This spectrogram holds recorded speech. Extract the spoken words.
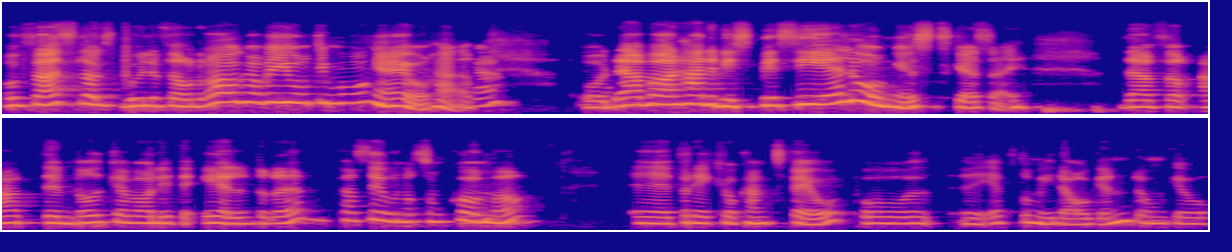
Och fastlagsbulleföredrag har vi gjort i många år här. Ja. Och där var, hade vi speciell ångest ska jag säga. Därför att det brukar vara lite äldre personer som kommer. Eh, för det är klockan två på eh, eftermiddagen. De går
